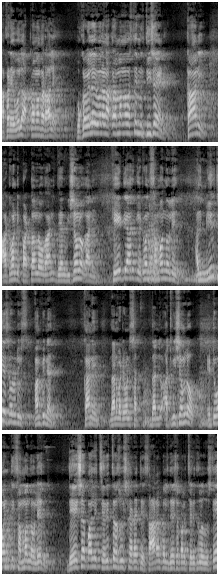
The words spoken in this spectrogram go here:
అక్కడ ఎవరు అక్రమంగా రాలే. ఒకవేళ ఎవరైనా అక్రమంగా వస్తే మీరు తీసేయండి. కానీ అటువంటి పట్టాల్లో కానీ దేని విషయంలో కానీ కేటీఆర్కి ఎటువంటి సంబంధం లేదు. అది మీరు చేసినటువంటి పంపిణీ అది. కానీ దాన్ని బట్టి దాని అటు విషయంలో ఎటువంటి సంబంధం లేదు. దేశపల్లి చరిత్ర చూసినట్టయితే సారంపల్లి దేశపల్లి చరిత్రలో చూస్తే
